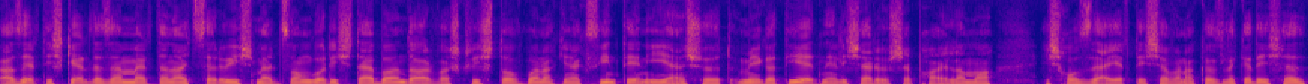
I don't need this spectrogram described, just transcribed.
Azért is kérdezem, mert a nagyszerű ismert zongoristában, Darvas Kristófban, akinek szintén ilyen, sőt, még a tiédnél is erősebb hajlama és hozzáértése van a közlekedéshez,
